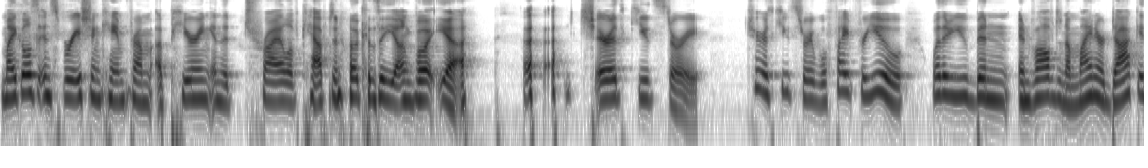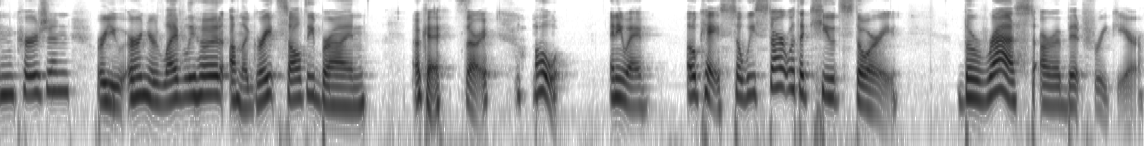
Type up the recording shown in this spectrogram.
Michael's inspiration came from appearing in the trial of Captain Hook as a young boy. Yeah. Cherith cute story. Cherith cute story will fight for you, whether you've been involved in a minor dock incursion or you earn your livelihood on the great salty brine. Okay, sorry. Oh, anyway. Okay, so we start with a cute story. The rest are a bit freakier.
